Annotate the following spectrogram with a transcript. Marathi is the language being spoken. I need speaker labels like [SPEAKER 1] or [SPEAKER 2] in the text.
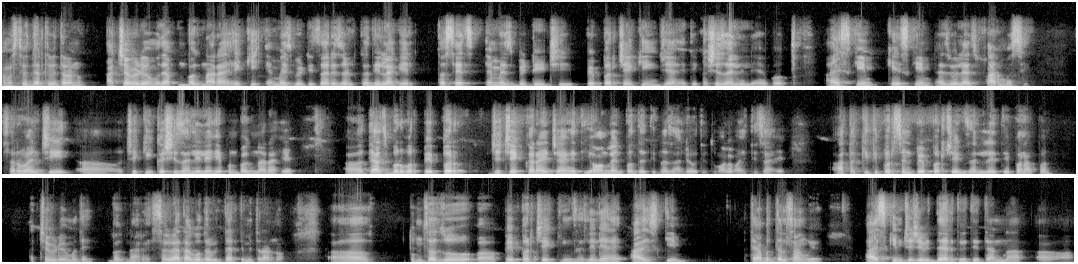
[SPEAKER 1] नमस्ते विद्यार्थी मित्रांनो. आजच्या व्हिडिओमध्ये आपण बघणार आहे की एम एस बी टीचा रिझल्ट कधी लागेल? तसेच एम एस बी टीची पेपर चेकिंग जी आहे ती कशी झालेली आहे बघ? I scheme K scheme as well as pharmacy सर्वांची चेकिंग कशी झालेली आहे हे पण बघणार आहे. त्याचबरोबर पेपर जे चेक करायचे आहेत ही ऑनलाईन पद्धतीनं झाले होते तुम्हाला माहितीच आहे. आता किती पर्सेंट पेपर चेक झालेले आहे ते पण आपण आजच्या व्हिडिओमध्ये बघणार आहे. सगळ्यात अगोदर विद्यार्थी मित्रांनो तुमचा जो पेपर चेकिंग झालेली आहे आय स्कीम त्याबद्दल सांगूया. आय स्कीमचे जे विद्यार्थी होते त्यांना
